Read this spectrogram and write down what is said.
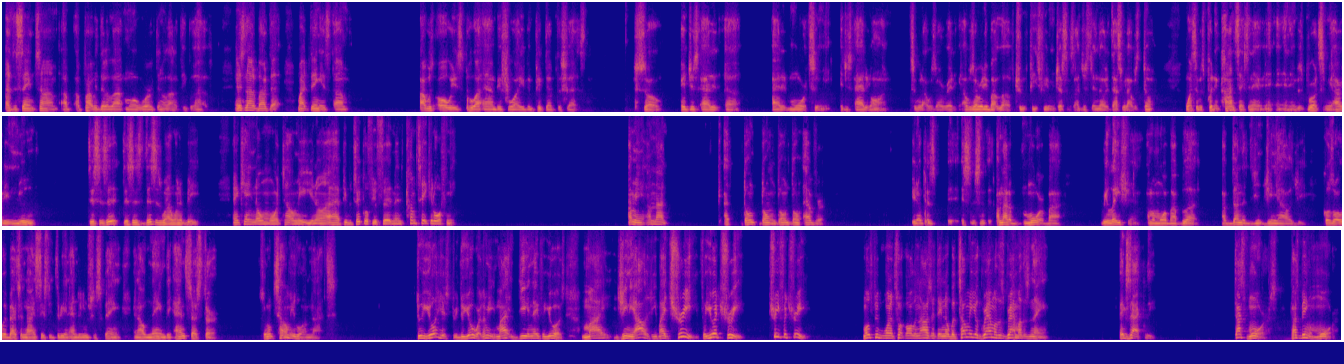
at the same time, I, I, probably did a lot more work than a lot of people have. And it's not about that. My thing is, um, I was always who I am before I even picked up the fez. So it just added uh, added more to me. It just added on to what I was already. I was already about love, truth, peace, freedom, justice. I just didn't know that that's what I was doing. Once it was put in context and it, and it was brought to me, I already knew this is it. This is this is where I want to be. And can't no more tell me, you know, I had people take off your fed, man. Come take it off me. I mean, I'm not. I don't don't don't don't ever. You know, because it's, it's, I'm not a Moor by relation. I'm a Moor by blood. I've done the genealogy. Goes all the way back to 963 in Andalusia, Spain, and I'll name the ancestor so don't tell me who I'm not. Do your history, do your work. Let me, my DNA for yours, my genealogy, my tree for your tree, tree for tree. Most people want to talk all the knowledge that they know, but tell me your grandmother's grandmother's name. Exactly. That's Moors. That's being a Moor.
